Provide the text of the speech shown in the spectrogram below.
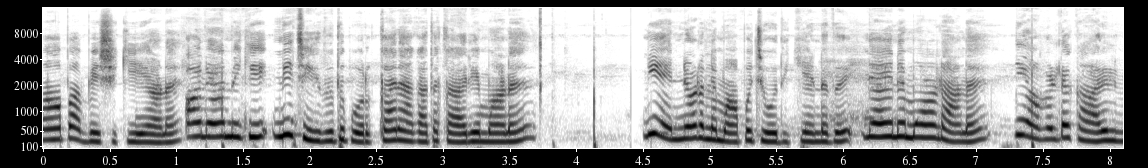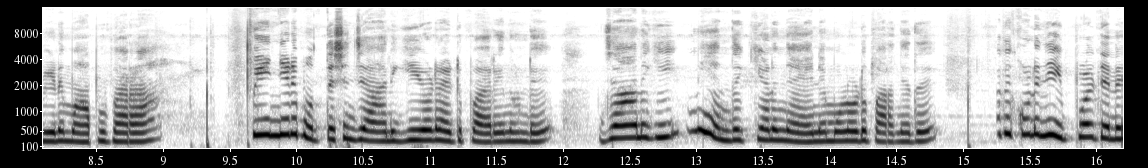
മാപ്പ് അപേക്ഷിക്കുകയാണ്. അനാമിക നീ ചെയ്തത് പൊറുക്കാനാകാത്ത കാര്യമാണ്. നീ എന്നോടല്ല മാപ്പ് ചോദിക്കേണ്ടത്? ഞാൻ മോളോടാണ് നീ അവളുടെ കാലിൽ വീണ് മാപ്പ് പറ. പിന്നീട് മുത്തശ്ശൻ ജാനകിയോടായിട്ട് പറയുന്നുണ്ട് ജാനകി നീ എന്തൊക്കെയാണ് നയനമോളോട് പറഞ്ഞത്? അതുകൊണ്ട് നീ ഇപ്പോൾ തന്നെ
